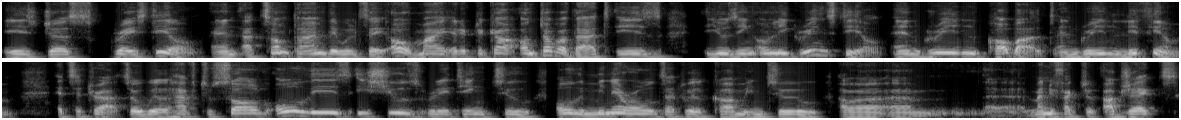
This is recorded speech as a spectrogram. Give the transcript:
is just gray steel. And at some time they will say, oh, my electric car on top of that is using only green steel and green cobalt and green lithium, etc. So we'll have to solve all these issues relating to all the minerals that will come into our um, uh, manufactured objects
